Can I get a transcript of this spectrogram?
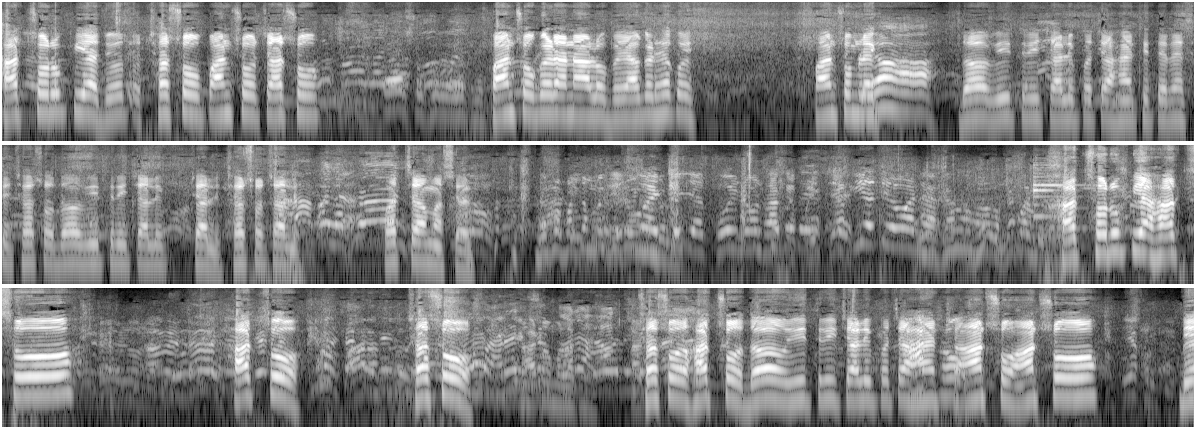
સાતસો રૂપિયા જો તો છસો પાંચસો ચારસો પાંચસો ગળાના હાલો ભાઈ. આગળ છે કોઈ? પાંચસો માં લઈ દસ વીસ ત્રીસ ચાલીસ પચાસ સાઠ સિત્તેર એસી છસો દસ વીસ ત્રીસ ચાલીસ ચાલીસ છસો ચાલીસ. પચાસમાં સેલ્ફ સાતસો રૂપિયા સાતસો સાતસો છસો. છસો સાતસો દસ વીસ ત્રીસ ચાલીસ પચાસ સાઠ આઠસો. આઠસો બે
